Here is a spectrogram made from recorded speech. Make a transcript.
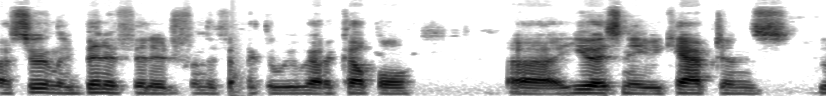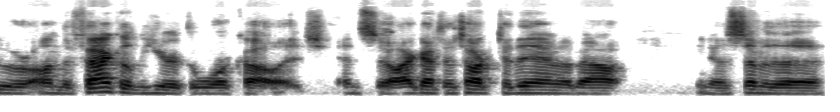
I certainly benefited from the fact that we've got a couple U.S. Navy captains who are on the faculty here at the War College, and so I got to talk to them about, you know, some of the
